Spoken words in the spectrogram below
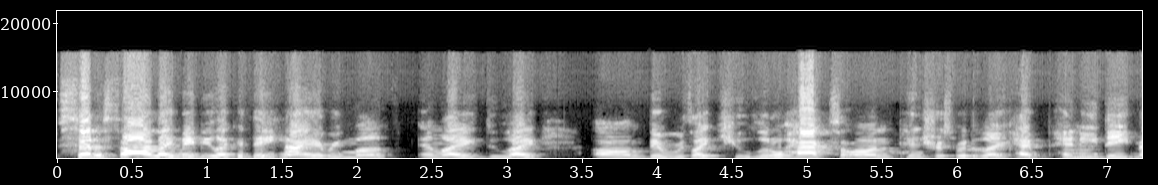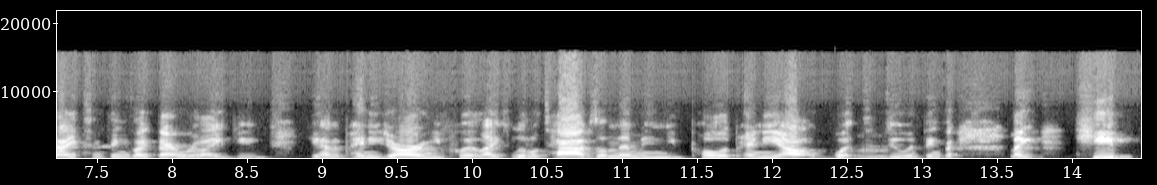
set aside like maybe like a date night every month and like do like um there was like cute little hacks on Pinterest where they like had penny Mhm. date nights and things like that where like you you have a penny jar and you put like little tabs on them and you pull a penny out of what to Mhm. do and things like like keep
